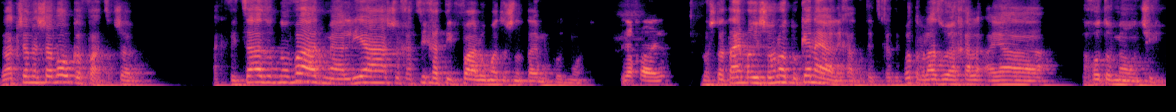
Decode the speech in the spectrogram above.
ורק שנה שעברה הוא קפץ. עכשיו, הקפיצה הזאת נובעת מעלייה של חצי חטיפה לעומת השנתיים הקודמות. נכון. בשנתיים הראשונות הוא כן היה על אחד וחצי חטיפות, אבל אז הוא יכל, היה פחות טוב מהעונשין.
